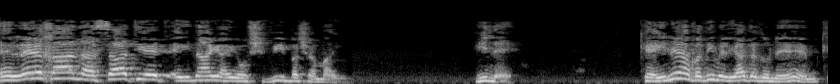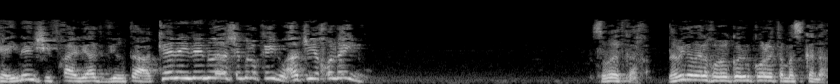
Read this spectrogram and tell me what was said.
אליך נשאתי את עיניי היושבי בשמיים. הנה, כעיני עבדים אל יד אדוניהם, כעיני שפחה אל יד גבירתה, כן עינינו אל השם אלוקינו, עד שיכולנו. זאת אומרת ככה, דוד המלך אומר קודם כל את המסקנה.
